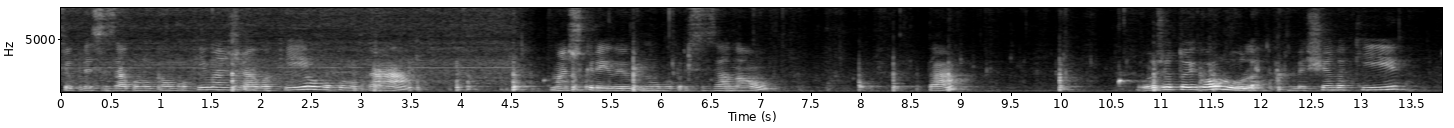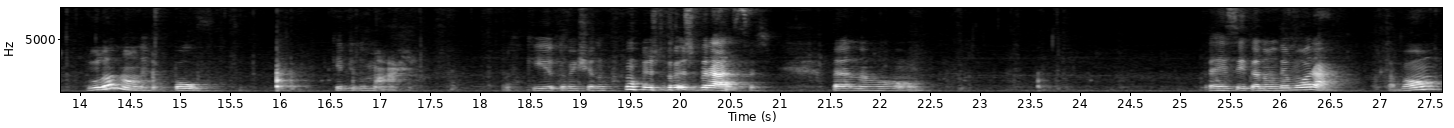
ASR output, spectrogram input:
Se eu precisar colocar um pouquinho mais de água aqui, eu vou colocar. Mas creio eu que não vou precisar, não. Tá? Hoje eu tô igual Lula, mexendo aqui. Lula não, né? Polvo. Aquele do mar. Porque eu tô mexendo com os dois braços. Pra não. Pra receita não demorar. Tá bom?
